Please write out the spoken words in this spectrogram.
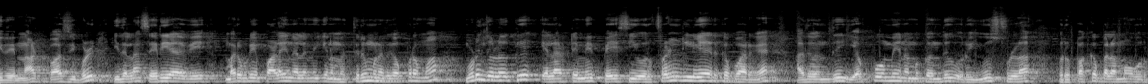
இது நாட் பாசிபிள் இதெல்லாம் சரியாகி மறுபடியும் பழைய நிலைமைக்கு நம்ம திரும்பினதுக்கு அப்புறமா முடிஞ்ச அளவுக்கு எல்லார்ட்டையுமே பேசி ஒரு ஃப்ரெண்ட்லியாக இருக்க பாருங்கள் அது வந்து எப்போவுமே நமக்கு வந்து ஒரு யூஸ்ஃபுல்லாக ஒரு பக்கபலமாக ஒரு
